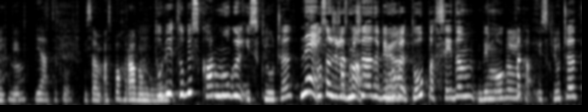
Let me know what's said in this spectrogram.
osnovnih no, pet. ja, tako. Mislim, a sploh rabim To govoriti. bi, to bi skoraj mogli izključiti. Ne, to sem že fuck razmišljala, da bi Ja. mogli to, pa sedem bi mogli off. izključiti.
